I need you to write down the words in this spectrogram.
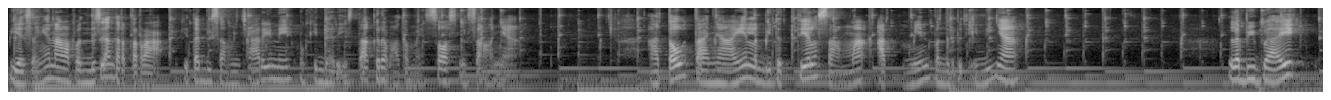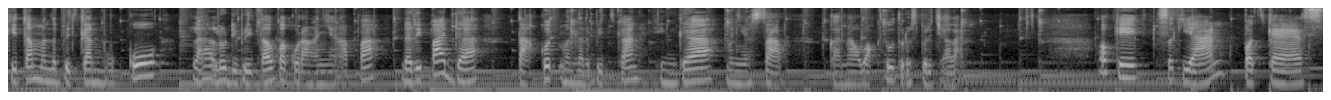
biasanya nama penulis kan tertera. Kita bisa mencari nih mungkin dari Instagram atau medsos misalnya. Atau tanyain lebih detail sama admin penerbit indinya. Lebih baik kita menerbitkan buku lalu diberitahu kekurangannya apa daripada takut menerbitkan hingga menyesal karena waktu terus berjalan. Oke, sekian podcast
